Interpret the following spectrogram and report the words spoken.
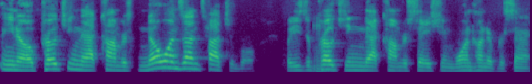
you know, approaching that conversation. No one's untouchable but he's mm. approaching that conversation 100%.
